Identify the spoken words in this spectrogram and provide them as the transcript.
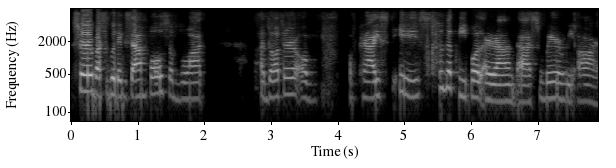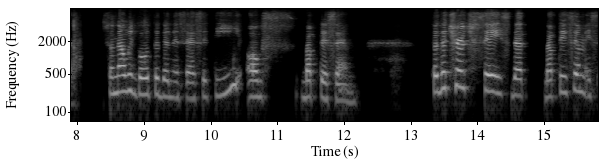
serve as good examples of what a daughter of, of Christ is to the people around us where we are. So now we go to the necessity of baptism. So the church says that baptism is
